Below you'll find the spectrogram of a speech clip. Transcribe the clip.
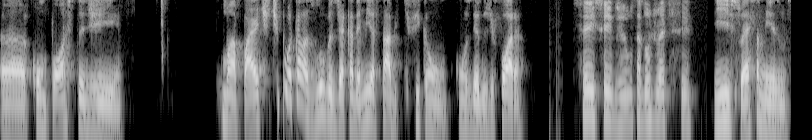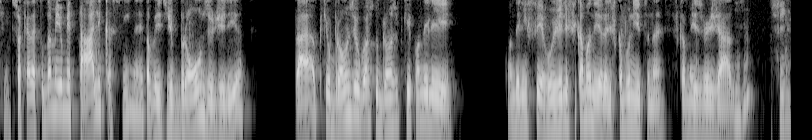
uh, composta de uma parte, tipo aquelas luvas de academia, sabe? Que ficam com os dedos de fora. Sei, sei, de lutador de UFC. Isso, essa mesmo, assim. Só que ela é toda meio metálica, assim, né? Talvez de bronze, eu diria. Pra... Porque o bronze, eu gosto do bronze porque quando ele quando ele enferruja, ele fica maneiro, ele fica bonito, né? Fica meio esverdeado. Uhum, sim.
